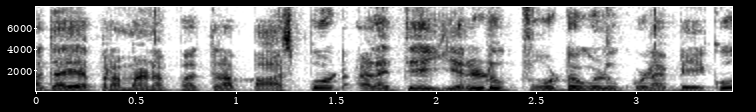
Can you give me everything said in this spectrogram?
ಆದಾಯ ಪ್ರಮಾಣ ಪತ್ರ, ಪಾಸ್ಪೋರ್ಟ್ ಅಳತೆ ಎರಡು ಫೋಟೋಗಳು ಕೂಡ ಬೇಕು.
